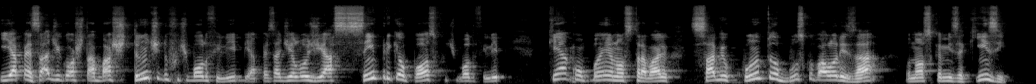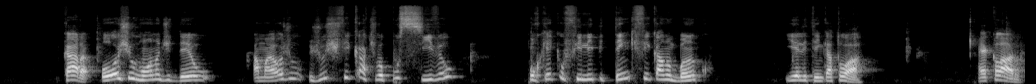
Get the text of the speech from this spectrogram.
E apesar de gostar bastante do futebol do Felipe, apesar de elogiar sempre que eu posso o futebol do Felipe, quem acompanha o nosso trabalho sabe o quanto eu busco valorizar o nosso camisa 15. Cara, hoje o Ronald deu a maior justificativa possível por que o Felipe tem que ficar no banco e ele tem que atuar. É claro,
